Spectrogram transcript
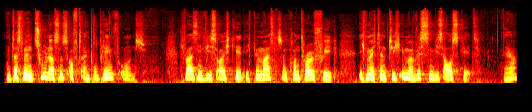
Und das mit dem Zulassen ist oft ein Problem für uns. Ich weiß nicht, wie es euch geht. Ich bin meistens ein Kontrollfreak. Ich möchte natürlich immer wissen, wie es ausgeht. Ja?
